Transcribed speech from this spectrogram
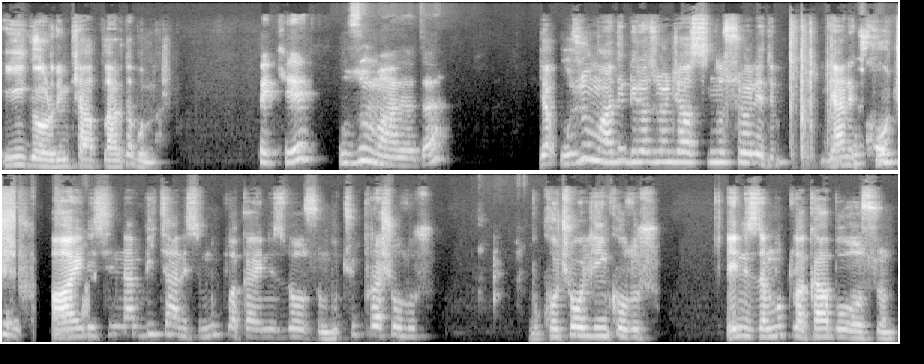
iyi gördüğüm kağıtlar da bunlar. Peki uzun vadede? Ya uzun vade biraz önce aslında söyledim. Yani koç ailesinden bir tanesi mutlaka elinizde olsun. Bu Tüpraş olur. Bu Koç Holding olur. Elinizde mutlaka bu olsun.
